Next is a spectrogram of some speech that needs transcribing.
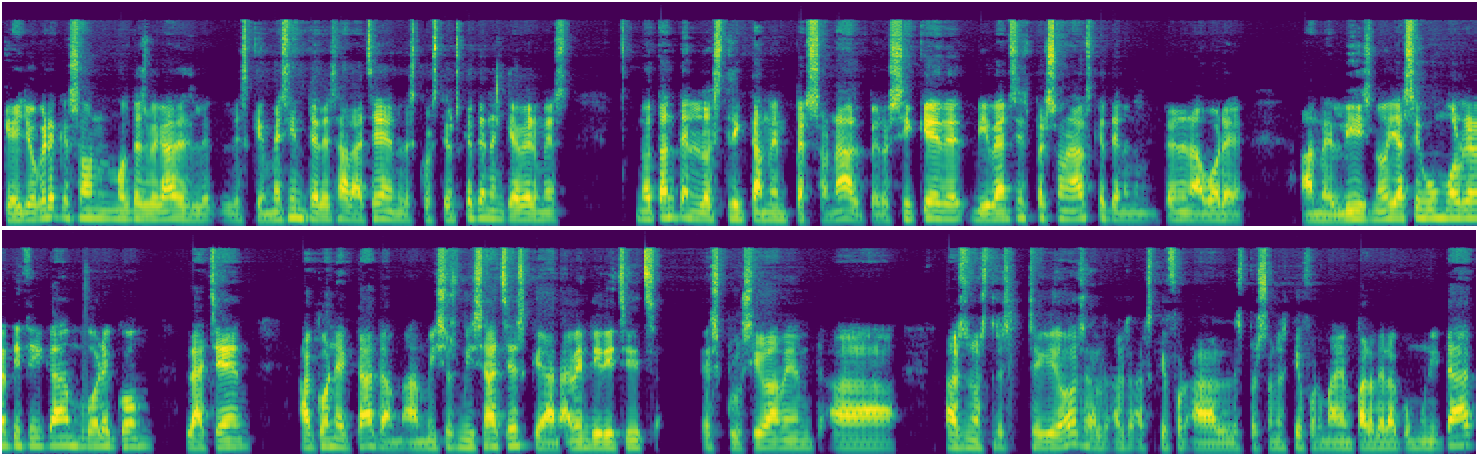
que jo crec que són moltes vegades les que més interessa a la gent, les qüestions que tenen que veure més, no tant en lo estrictament personal, però sí que de vivències personals que tenen, tenen a veure amb el disc. No? I ha sigut molt gratificant veure com la gent ha connectat amb, amb aquests missatges que anaven dirigits exclusivament a, als nostres seguidors, als, als que, a les persones que formaven part de la comunitat,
